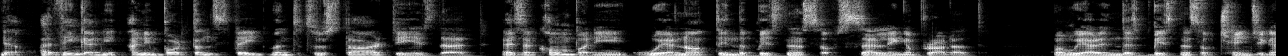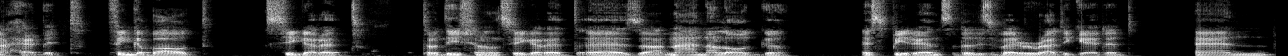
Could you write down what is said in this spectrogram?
Yeah, I think an, an important statement to start is that as a company, we are not in the business of selling a product, but we are in this business of changing a habit. Think about cigarette, traditional cigarette, as an analog experience that is very eradicated. And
